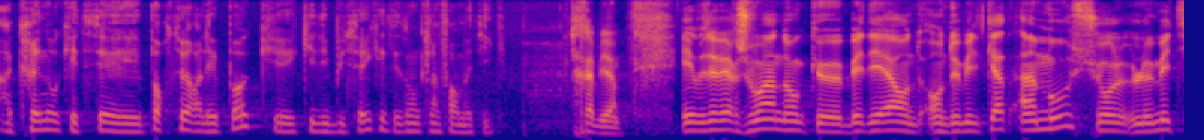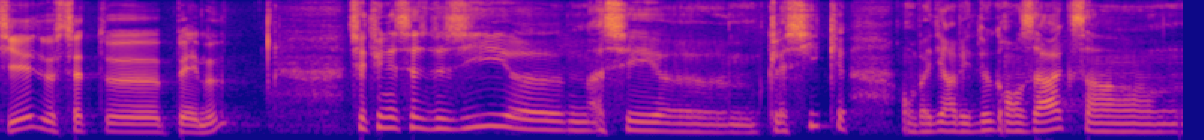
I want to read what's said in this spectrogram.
un créneau qui était porteur à l'époque et qui débutait, qui était donc l'informatique. Très bien. Et vous avez rejoint donc euh, BDA en, en 2004. Un mot sur le métier de cette euh, PME C'est une SS2I euh, assez euh, classique, on va dire avec deux grands axes. Un,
